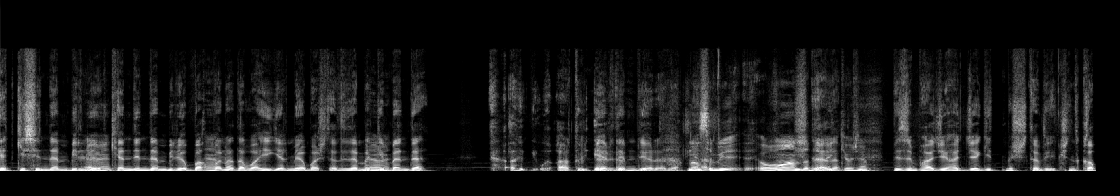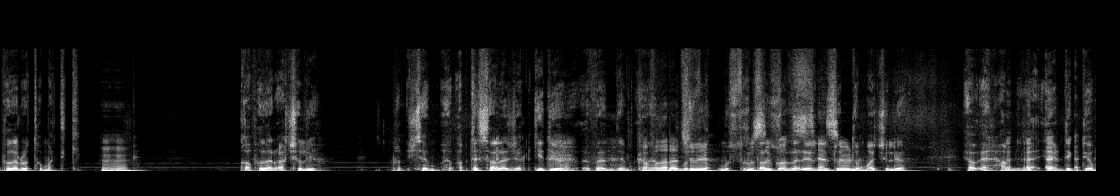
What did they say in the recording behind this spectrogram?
etkisinden bilmiyor. Evet. Kendinden biliyor. Bak evet. bana da vahiy gelmeye başladı. Demek evet. ki ben de artık erdim diyor adam. Nasıl yani, bir o anda işte demek adam, ki hocam? Bizim hacı hacca gitmiş tabii. Şimdi kapılar otomatik. Hı hı. Kapılar açılıyor. İşte abdest alacak gidiyor efendim. Kapılar açılıyor. Musluktan Musluk sular elini tuttum açılıyor. Ya elhamdülillah erdik diyor.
